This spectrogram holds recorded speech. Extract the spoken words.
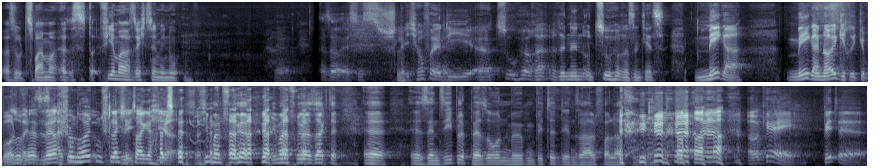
Also zweimal, also es ist viermal 16 Minuten. Also es ist schlimm. Ich hoffe, die äh, Zuhörerinnen und Zuhörer sind jetzt mega mega neugierig geworden. Also weil wer, wer Album- schon heute einen schlechten Tag hat, Ja. Wie man früher, wie man früher sagte, äh, äh, sensible Personen mögen bitte den Saal verlassen. Okay, bitte.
